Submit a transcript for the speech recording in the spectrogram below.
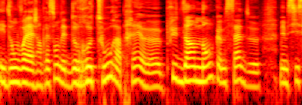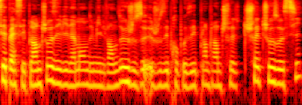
Et donc voilà, j'ai l'impression d'être de retour après euh, plus d'un an comme ça, de même si c'est passé plein de choses évidemment en 2022, je vous, ai proposé plein plein de chouettes, choses aussi.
